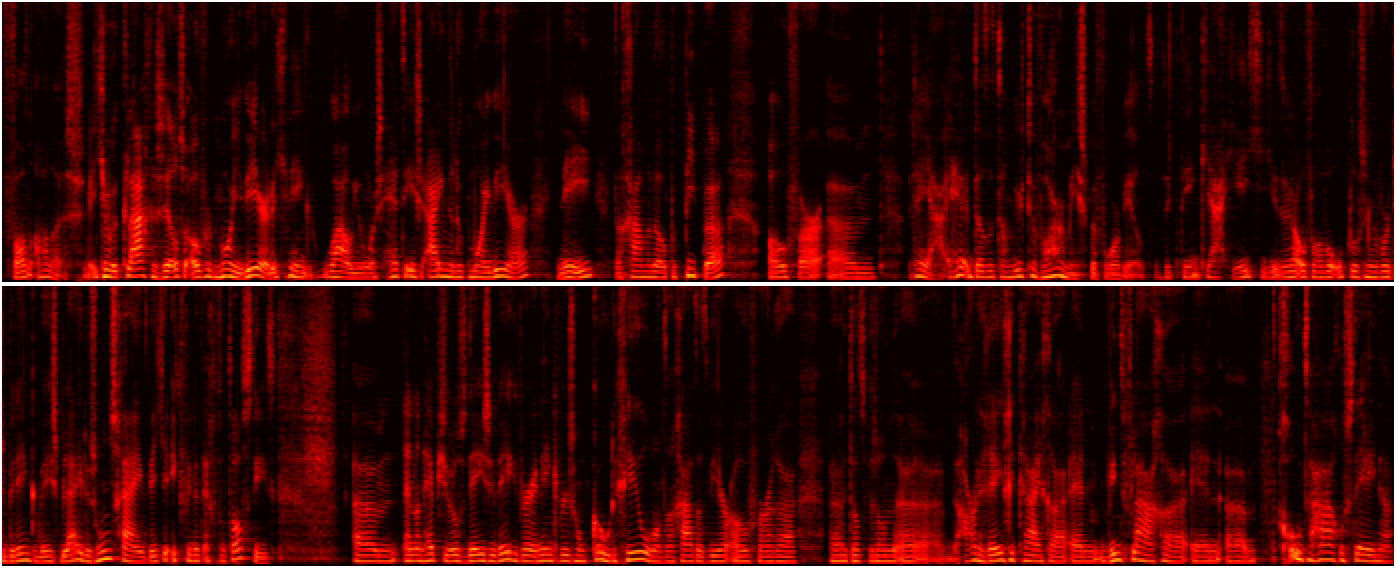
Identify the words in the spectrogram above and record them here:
van alles. Weet je, we klagen zelfs over het mooie weer. Dat je denkt, wauw jongens, het is eindelijk mooi weer. Nee, dan gaan we lopen piepen over um, nou ja, dat het dan weer te warm is bijvoorbeeld. Dat ik denk, ja jeetje, er zijn overal wel oplossingen voor te bedenken. Wees blij, de zon schijnt. Weet je, ik vind het echt fantastisch. Um, en dan heb je zoals deze week weer in één keer weer zo'n code geel. Want dan gaat het weer over uh, uh, dat we dan uh, harde regen krijgen en windvlagen en um, grote hagelstenen.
